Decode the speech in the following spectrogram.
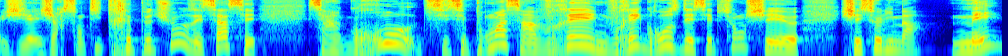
j'ai ressenti très peu de choses. Et ça c'est un gros c'est pour moi c'est un vrai une vraie grosse déception chez euh, chez Solima. Mais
